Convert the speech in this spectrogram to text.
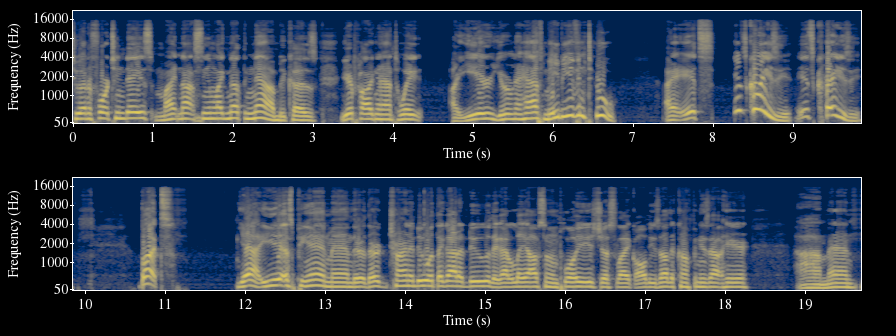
214 days might not seem like nothing now because you're probably going to have to wait a year, year and a half, maybe even two. I, it's it's crazy. It's crazy. But yeah, ESPN, man, they're they're trying to do what they got to do. They got to lay off some employees, just like all these other companies out here. Ah, man,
